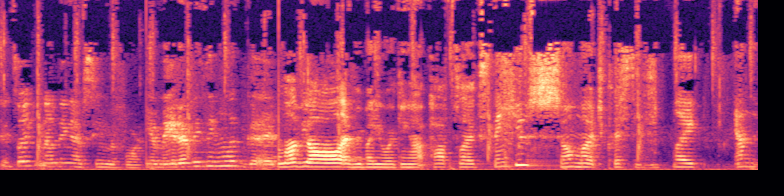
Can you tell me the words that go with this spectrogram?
it's like nothing I've seen before. You made everything look good. Love y'all, everybody working at PopFlex. Thank you so much, Kristen. Like, and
